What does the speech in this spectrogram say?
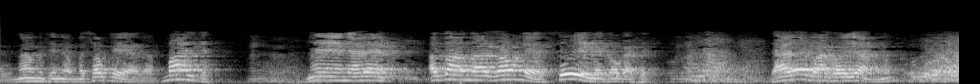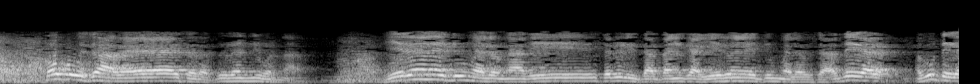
ကိုငါမထင်တော့မဆောက်ခဲ့ရတာမှားတယ်နဲဒါလည်းအတန်သာကောင်းတယ်စိုးရင်လည်းတော့ကဖြစ်ဒါလည်းဘာခေါ်ကြမလို့ပုဂ္ဂိုလ်စပဲဆိုတော့သူလည်းနိဝရဏ ရေတွင်းလေးတူးမယ်လို့ငါဒီသရုရိတတိုင်းကရေတွင်းလေးတူးမယ်လို့ဥစ္စာအသေးကအခုတေက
